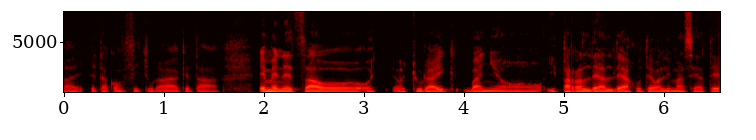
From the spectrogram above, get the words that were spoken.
Bai, eta konfiturak, eta hemen etza otxuraik, baino iparralde aldea jute balimazeate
